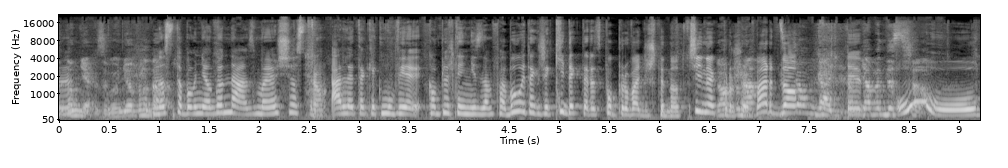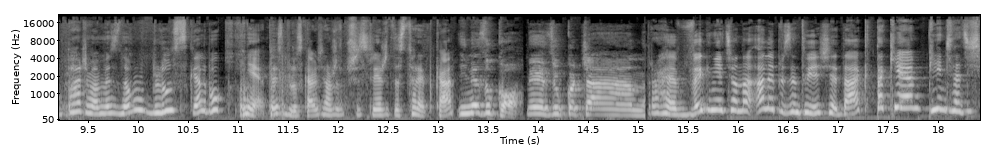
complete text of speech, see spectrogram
ze mną nie, ze mną nie No oglądałem. z tobą nie oglądałam, z moją siostrą, ale tak jak mówię, kompletnie nie znam fabuły, także Kidek teraz poprowadzisz ten odcinek, Dobra, proszę bardzo. wyciągaj, ja będę strzelał. Uuu, patrz, mamy znowu bluzkę albo... Nie, to jest bluzka, myślałam, że przez chwilę, że to jest torebka. I Nezuko! Nezuko-chan! Trochę wygnieciona, ale prezentuje się tak. Takie 5 na 10?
